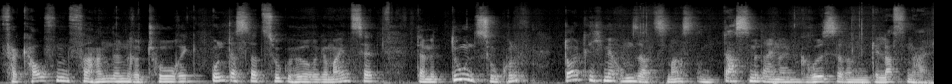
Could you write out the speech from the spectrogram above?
Verkaufen, Verhandeln, Rhetorik und das dazugehörige Mindset, damit du in Zukunft deutlich mehr Umsatz machst und das mit einer größeren Gelassenheit.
